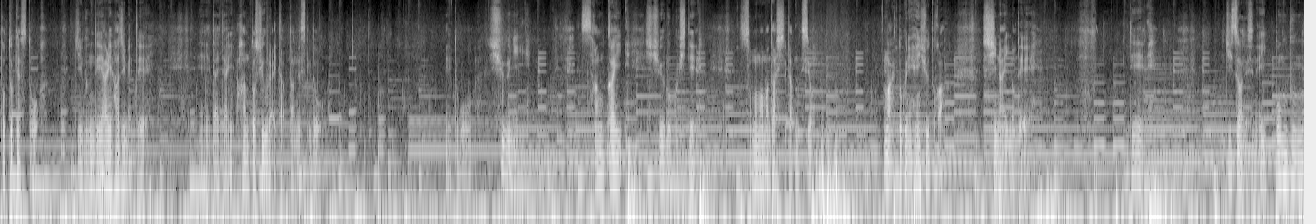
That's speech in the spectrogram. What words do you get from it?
ポッドキャスト自分でやり始めて、えー、大体半年ぐらい経ったんですけどえっと週に3回収録してそのまま出してたんですよ。まあ特に編集とかしないので。で実はですね1本分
